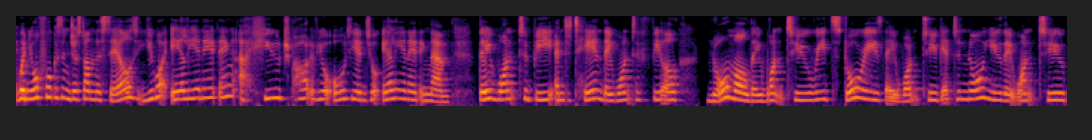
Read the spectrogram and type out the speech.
when you're focusing just on the sales, you are alienating a huge part of your audience. You're alienating them. They want to be entertained, they want to feel normal, they want to read stories, they want to get to know you, they want to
